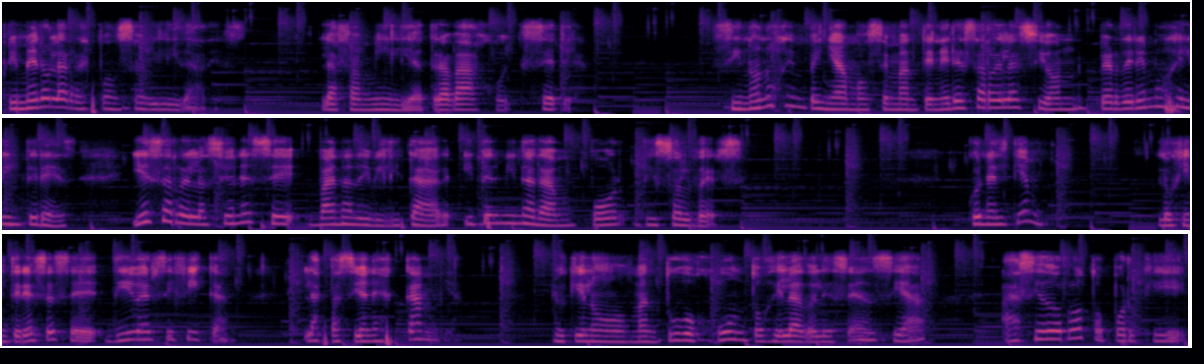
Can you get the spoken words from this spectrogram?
Primero las responsabilidades, la familia, trabajo, etc. Si no nos empeñamos en mantener esa relación, perderemos el interés y esas relaciones se van a debilitar y terminarán por disolverse. Con el tiempo, los intereses se diversifican, las pasiones cambian. Lo que nos mantuvo juntos en la adolescencia ha sido roto porque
